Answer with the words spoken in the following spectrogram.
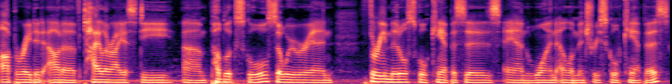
operated out of Tyler ISD um, public school. So we were in three middle school campuses and one elementary school campus.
